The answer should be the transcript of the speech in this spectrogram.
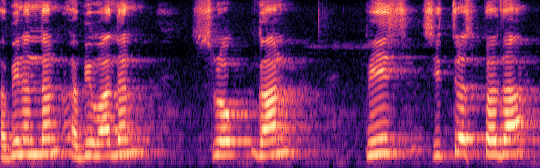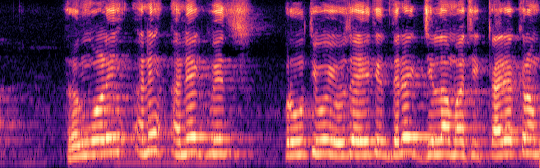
અભિનંદન, અભિવાદન શ્લોકગાન ક્વિઝ, ચિત્ર સ્પર્ધા, રંગોળી અને અનેકવિધ પ્રવૃત્તિઓ યોજાઈ હતી. દરેક જિલ્લામાંથી કાર્યક્રમ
